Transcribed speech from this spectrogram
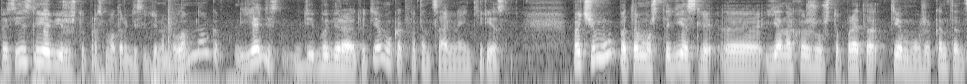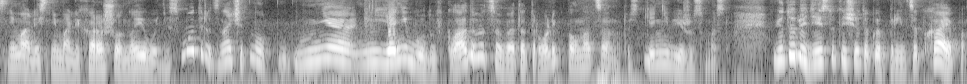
То есть, если я вижу, что просмотров действительно было много, я выбираю эту тему как потенциально интересную. Почему? Потому что если э, я нахожу, что про эту тему уже контент снимали, снимали хорошо, но его не смотрят, значит, ну, мне, я не буду вкладываться в этот ролик полноценно. То есть я не вижу смысла. В Ютубе действует еще такой принцип хайпа.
